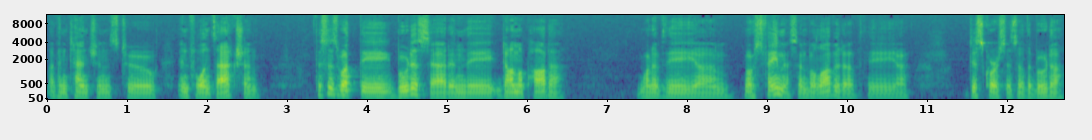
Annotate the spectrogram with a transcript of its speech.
of intentions to influence action. This is what the Buddha said in the Dhammapada, one of the um, most famous and beloved of the uh, discourses of the Buddha.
